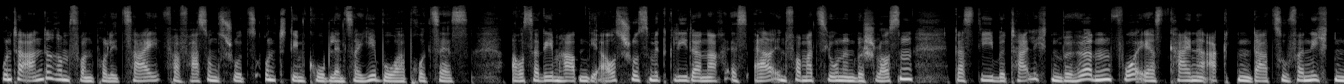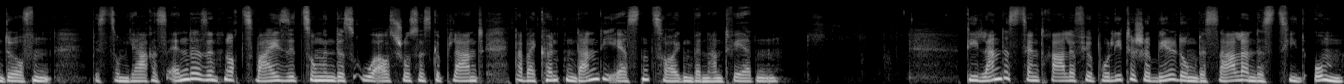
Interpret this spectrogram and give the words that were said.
unter anderem von Polizei, Verfassungsschutz und dem Koblenzer Jeboa-Prozess. Außerdem haben die Ausschussmitglieder nach SR-Informationen beschlossen, dass die beteiligten Behörden vorerst keine Akten dazu vernichten dürfen. Bis zum Jahresende sind noch zwei Sitzungen des U-Ausschusses geplant. Dabei könnten dann die ersten Zeugen benannt werden. Die Landeszentrale für politische Bildung des Saarlandes zieht um.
